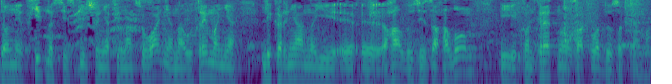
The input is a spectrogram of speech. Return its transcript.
до необхідності збільшення фінансування на утримання лікарняної е, е, галузі загалом і конкретного закладу, зокрема.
